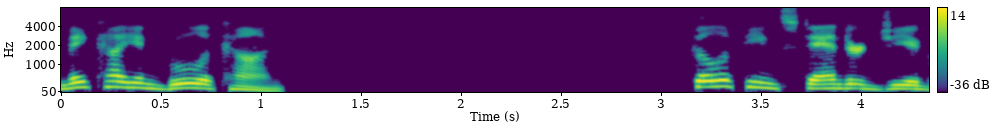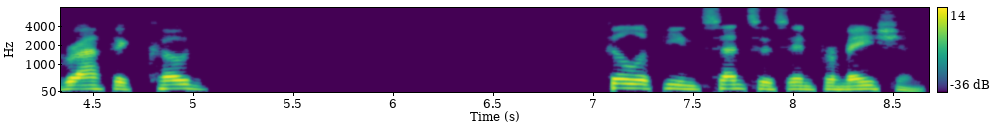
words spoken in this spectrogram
Meycauayan Bulacan. Philippine Standard Geographic Code. Philippine Census Information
